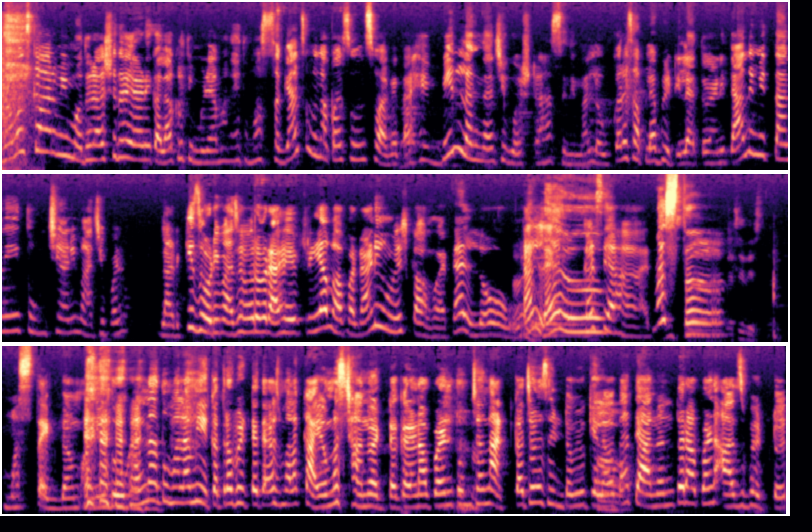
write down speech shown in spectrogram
नमस्कार मी मधुरा शिधळे आणि कलाकृती मीडियामध्ये तुम्हा सगळ्यांचं मनापासून स्वागत आहे. बिन लग्नाची गोष्ट हा सिनेमा लवकरच आपल्या भेटीला येतोय आणि त्या निमित्ताने तुमची आणि माझी पण लाडकी जोडी माझ्या बरोबर आहे. प्रिया बापट आणि उमेश कामत. हॅलो हॅलो कसे आहात? मस्त. मस्त एकदम. आणि दोघांना तुम्हाला मी एकत्र भेटते त्यावेळेस मला कायमच छान वाटतं. कारण आपण तुमच्या नाटकाच्या वेळेस इंटरव्ह्यू केला होता. त्यानंतर आपण आज भेटतोय.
